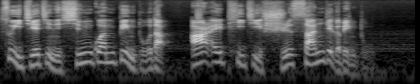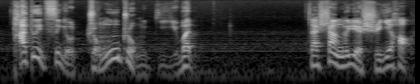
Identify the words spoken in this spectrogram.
最接近新冠病毒的 RATG 十三这个病毒，他对此有种种疑问。在上个月十一号，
